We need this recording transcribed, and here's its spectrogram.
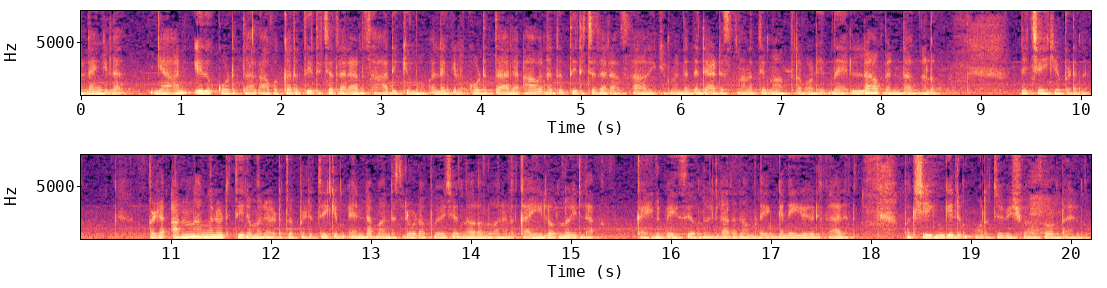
അല്ലെങ്കിൽ ഞാൻ ഇത് കൊടുത്താൽ അവക്കത് തിരിച്ചു തരാൻ സാധിക്കുമോ? അല്ലെങ്കിൽ കൊടുത്താൽ അവനത് തിരിച്ചു തരാൻ സാധിക്കുമോ എന്നതിന്റെ അടിസ്ഥാനത്തിൽ മാത്രമാണ് ഇന്ന് എല്ലാ ബന്ധങ്ങളും നിശ്ചയിക്കപ്പെടുന്നത്. അപ്പോൾ അന്ന് അങ്ങനെ ഒരു തീരുമാനം എടുത്തപ്പോഴത്തേക്കും എന്റെ മനസ്സിലൂടെ പോയി ചെന്നതെന്ന് പറഞ്ഞാൽ കയ്യിലൊന്നുമില്ല കയ്യിൽ പൈസയൊന്നും ഇല്ലാതെ നമ്മൾ എങ്ങനെ ഈ ഒരു കാര്യം പക്ഷേ എങ്കിലും കുറച്ച് വിശ്വാസം ഉണ്ടായിരുന്നു.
